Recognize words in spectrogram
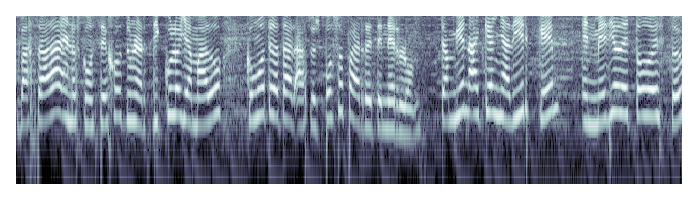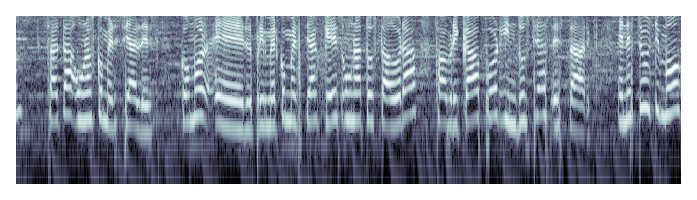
basada en los consejos de un artículo llamado Cómo tratar a su esposo para retenerlo. También hay que añadir que en medio de todo esto salta unos comerciales, como el primer comercial que es una tostadora fabricada por Industrias Stark. En este último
